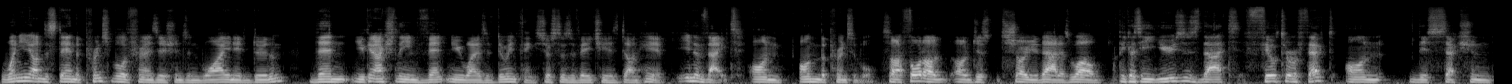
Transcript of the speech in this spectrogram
when you understand the principle of transitions and why you need to do them, then you can actually invent new ways of doing things, just as Avicii has done here. Innovate on on the principle. So I thought I'd, I'd just show you that as well, because he uses that filter effect on this section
